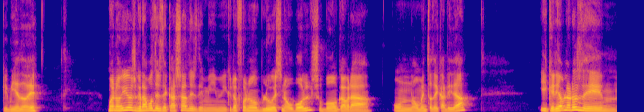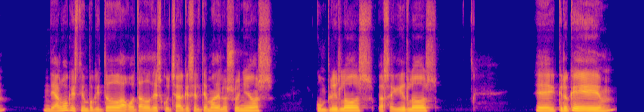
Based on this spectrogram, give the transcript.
Qué miedo, ¿eh? Bueno, hoy os grabo desde casa, desde mi micrófono Blue Snowball. Supongo que habrá un aumento de calidad. Y quería hablaros de, de algo que estoy un poquito agotado de escuchar, que es el tema de los sueños, cumplirlos, perseguirlos. Eh, creo que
